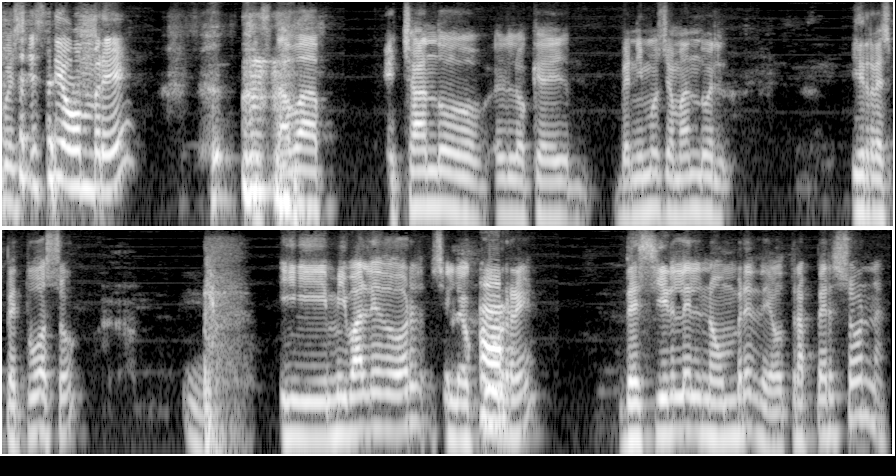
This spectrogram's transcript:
Pues este hombre estaba echando lo que venimos llamando el irrespetuoso y mi valedor se le ocurre decirle el nombre de otra persona.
